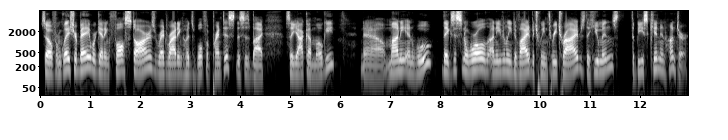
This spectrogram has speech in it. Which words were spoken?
So from Glacier Bay, we're getting False Stars, Red Riding Hood's Wolf Apprentice. This is by Sayaka Mogi. Now, Mani and Wu, they exist in a world unevenly divided between three tribes the humans, the Beastkin and Hunter.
